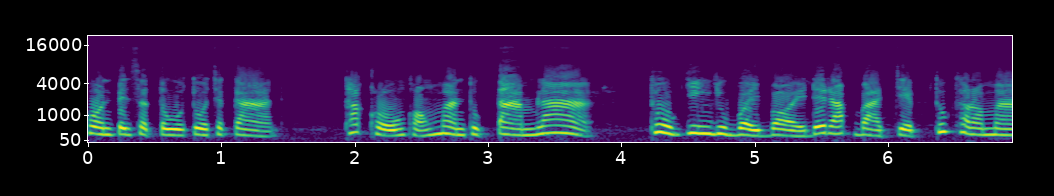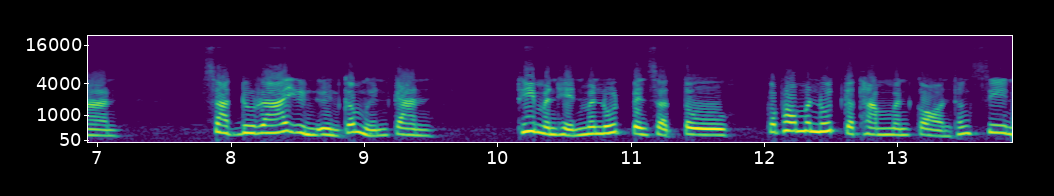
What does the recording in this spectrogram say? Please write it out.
คนเป็นศัตรูตัวฉกาจถ้าโขงของมันถูกตามล่า ถูกยิงอยู่บ่อยๆ ได้รับบาดเจ็บทุกทรมาน สัตว์ดุร้ายอื่นๆก็เหมือนกัน ที่มันเห็นมนุษย์เป็นศัตรูก็เพราะมนุษย์กระทำมันก่อนทั้งสิ้น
